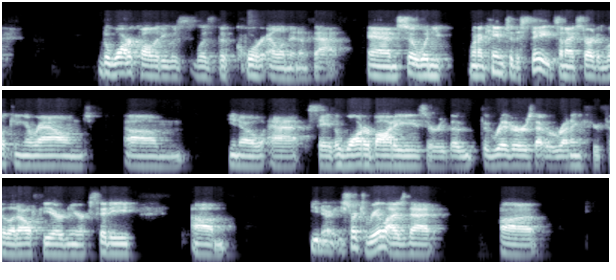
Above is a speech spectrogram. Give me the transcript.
the water quality was was the core element of that. And so when you when I came to the states and I started looking around, um, you know, at say the water bodies or the the rivers that were running through Philadelphia or New York City, um, you know, you start to realize that uh,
